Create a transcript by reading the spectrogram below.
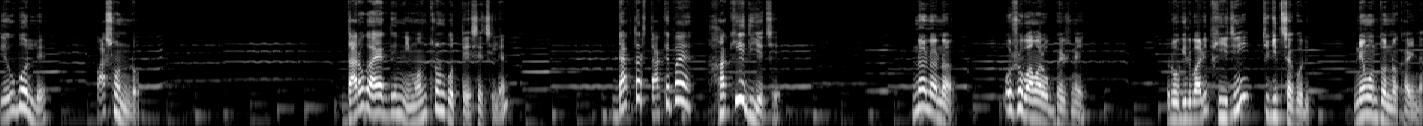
কেউ বললে, পাষণ্ড। দারোগা একদিন নিমন্ত্রণ করতে এসেছিলেন। ডাক্তার তাকে পায়ে হাঁকিয়ে দিয়েছে। না না না, ওসব আমার অভ্যেস নেই। রোগীর বাড়ি ফিজ নিই, চিকিৎসা করি। নেমন্তন্ন খাই না।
